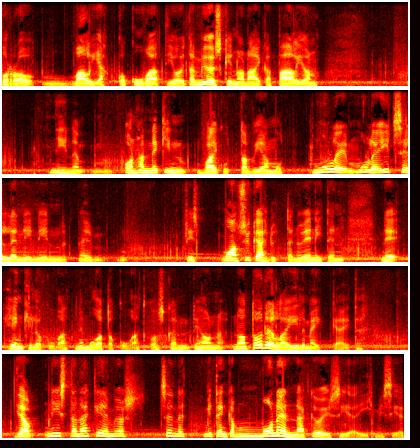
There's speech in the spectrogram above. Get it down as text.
porovaljakkokuvat, joita myöskin on aika paljon, niin onhan nekin vaikuttavia, mutta mulle, mulle itselleni niin ne, siis mua on sykähdyttänyt eniten ne henkilökuvat, ne muotokuvat, koska ne on, ne on todella ilmeikkäitä. Ja niistä näkee myös sen, että miten monennäköisiä ihmisiä,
